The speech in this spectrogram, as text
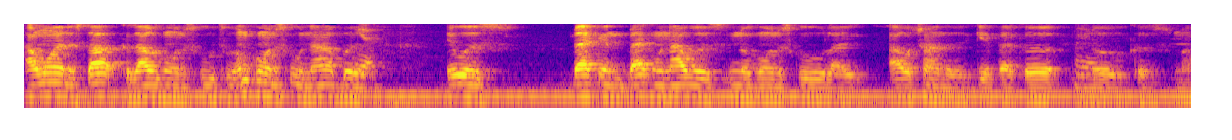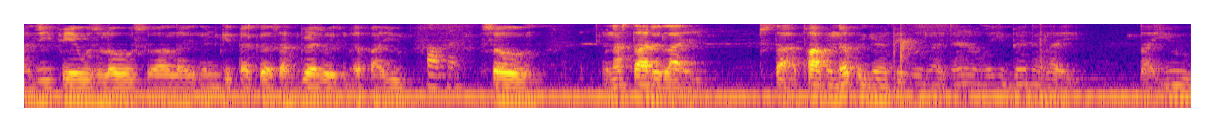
I wanted to stop because I was going to school too. I'm going to school now, but Yeah. it was back in back when I was, you know, going to school. Like I was trying to get back up, you Yeah. know, because my GPA was low. So I was like, let me get back up so I could graduate from FIU. Okay. So when I started like start popping up again, people was like, "Damn, where you been?" And like, like you,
